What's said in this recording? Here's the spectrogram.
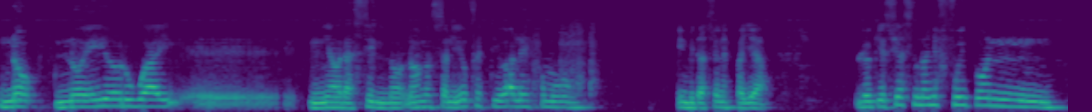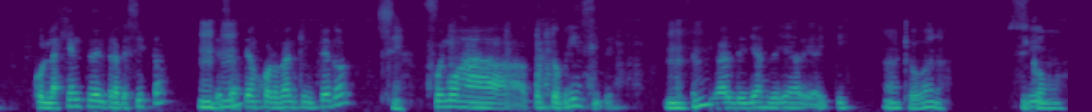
No, no he ido a Uruguay eh, ni a Brasil, no, no han salido festivales como invitaciones para allá. Lo que sí hace un año fui con, la gente del trapecista, de Sebastián Jordán Quinteto. Sí. Fuimos a Puerto Príncipe, al festival de jazz de allá de Haití. Ah, qué bueno. Sí. cómo,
